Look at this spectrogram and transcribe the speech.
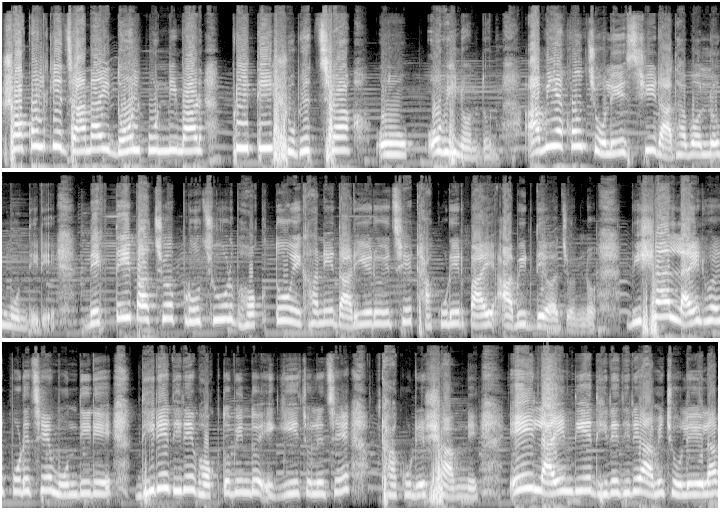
সকলকে জানাই দোল পূর্ণিমার প্রীতি, শুভেচ্ছা ও অভিনন্দন। আমি এখন চলে এসেছি রাধাবল্লভ মন্দিরে। দেখতেই পাচ্ছ প্রচুর ভক্ত এখানে দাঁড়িয়ে রয়েছে ঠাকুরের পায়ে আবির দেওয়ার জন্য। বিশাল লাইন হয়ে পড়েছে মন্দিরে। ধীরে ধীরে ভক্তবৃন্দ এগিয়ে চলেছে ঠাকুরের সামনে। এই লাইন দিয়ে ধীরে ধীরে আমি চলে এলাম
